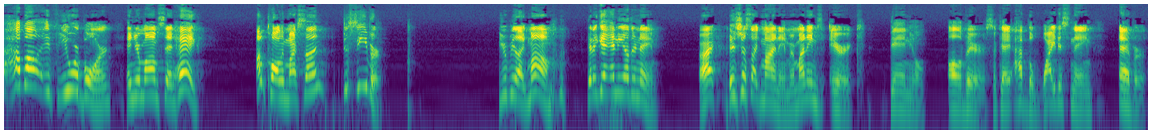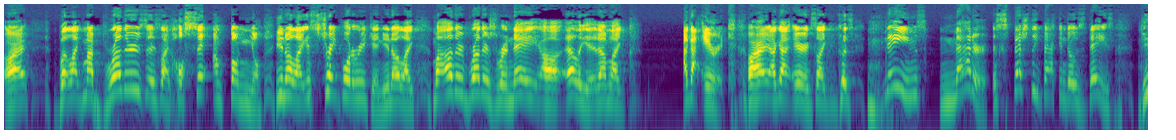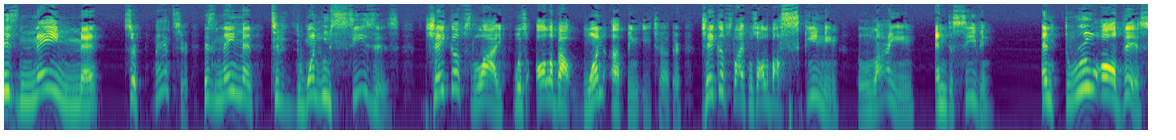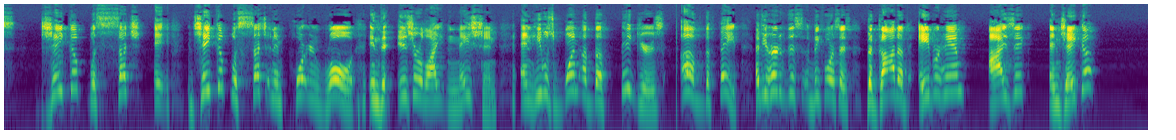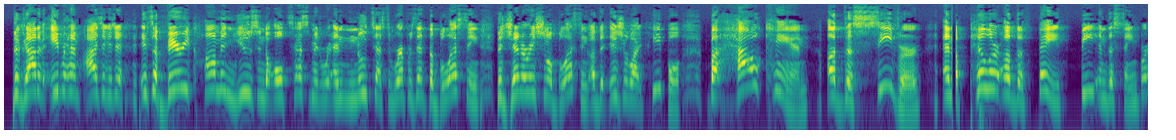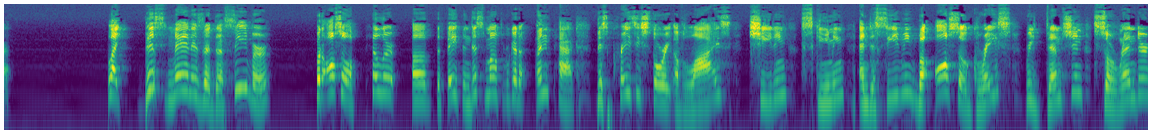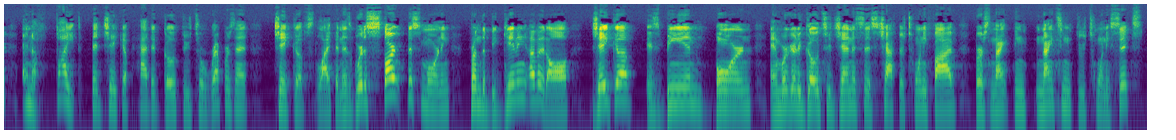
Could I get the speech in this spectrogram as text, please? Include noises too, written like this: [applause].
how about if you were born and your mom said, Hey, I'm calling my son deceiver? You'd be like, Mom, [laughs] can I get any other name? All right? It's just like my name. and My name's Eric Daniel Oliveris, okay? I have the whitest name ever, all right? But like my brothers is like Jose Antonio, you know, like it's straight Puerto Rican, you know, like my other brother's Renee uh, Elliott, and I'm like, I got Eric. All right, I got Eric's like because names matter, especially back in those days. His name meant supplanter. His name meant to the one who seizes. Jacob's life was all about one-upping each other. Jacob's life was all about scheming, lying, and deceiving. And through all this, Jacob was such a Jacob was such an important role in the Israelite nation, and he was one of the figures of the faith. Have you heard of this before? It says the God of Abraham, Isaac, and Jacob. The God of Abraham, Isaac, and Jacob. It's a very common use in the Old Testament and New Testament represent the blessing, the generational blessing of the Israelite people. But how can a deceiver and a pillar of the faith be in the same breath. Like, this man is a deceiver, but also a pillar of the faith. And this month, we're going to unpack this crazy story of lies, cheating, scheming, and deceiving, but also grace, redemption, surrender, and a fight that Jacob had to go through to represent Jacob's life. And as we're to start this morning from the beginning of it all, Jacob is being born, and we're going to go to Genesis chapter 25, verse 19, 19 through 26.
